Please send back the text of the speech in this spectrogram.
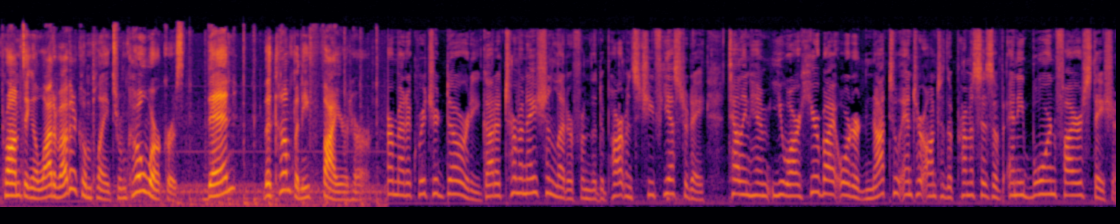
prompting a lot of other complaints from coworkers. Then the company fired her. Paramedic Richard Doherty got a termination letter from the department's chief yesterday telling him you are hereby ordered not to enter onto the premises of any Bourne fire station.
